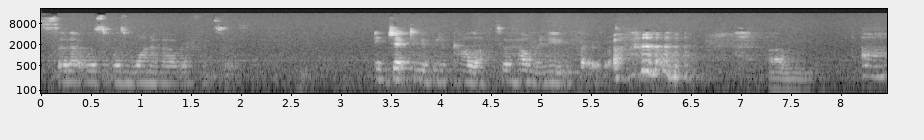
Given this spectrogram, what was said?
so that was was one of our references. Injecting a bit of colour to a Helmut Newton photograph. Um, oh,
